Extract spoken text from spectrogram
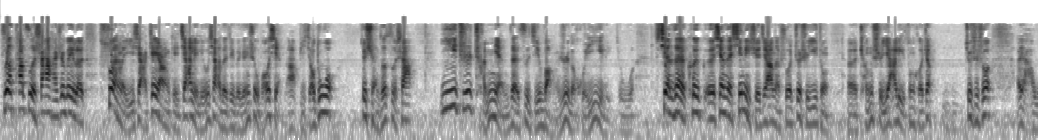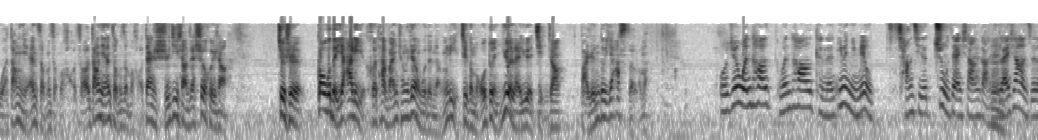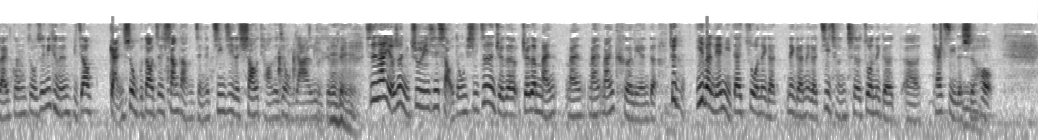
自他自杀还是为了算了一下，这样给家里留下的这个人寿保险啊比较多，就选择自杀，一直沉湎在自己往日的回忆里。就我现在科呃现在心理学家呢说这是一种呃城市压力综合症，就是说哎呀我当年怎么怎么好，早当年怎么怎么好，但是实际上在社会上就是高的压力和他完成任务的能力这个矛盾越来越紧张，把人都压死了嘛。我觉得文涛文涛可能因为你没有长期的住在香港，你来香港只是来工作，所以你可能比较感受不到这香港整个经济的萧条的这种压力，对不对？其实他有时候你注意一些小东西，真的觉得觉得蛮蛮蛮蛮可怜的。就 even 连你在坐那个那个那个计程车坐那个呃 taxi 的时候，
